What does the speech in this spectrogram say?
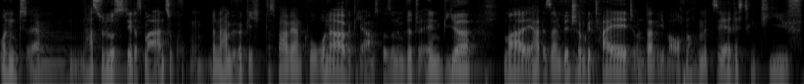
und ähm, hast du Lust, dir das mal anzugucken? Und dann haben wir wirklich, das war während Corona, wirklich abends bei so einem virtuellen Bier mal, er hatte seinen Bildschirm geteilt und dann eben auch noch mit sehr restriktiv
